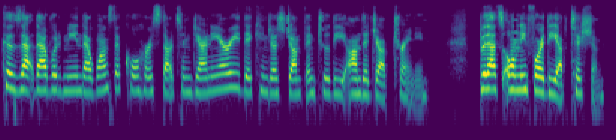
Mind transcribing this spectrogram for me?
Because that, that would mean that once the cohort starts in January, they can just jump into the on-the-job training. But that's only for the optician.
